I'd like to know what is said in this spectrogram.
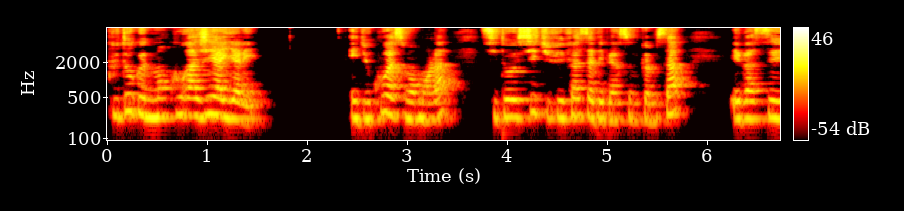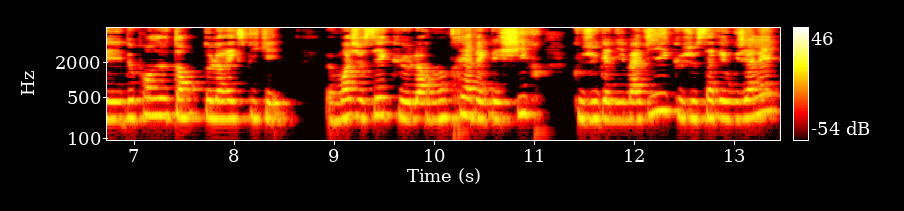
plutôt que de m'encourager à y aller. Et du coup, à ce moment-là, si toi aussi tu fais face à des personnes comme ça, eh ben c'est de prendre le temps de leur expliquer. Euh, moi, je sais que leur montrer avec des chiffres que je gagnais ma vie, que je savais où j'allais,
